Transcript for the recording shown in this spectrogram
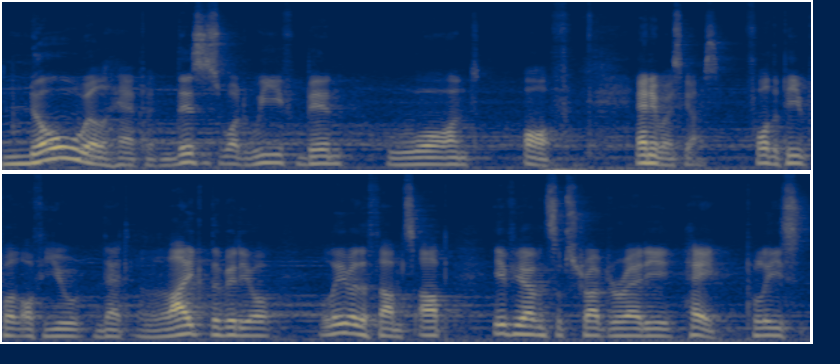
know will happen. This is what we've been warned of. Anyways guys, for the people of you that like the video, leave it a thumbs up. If you haven't subscribed already, hey, please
